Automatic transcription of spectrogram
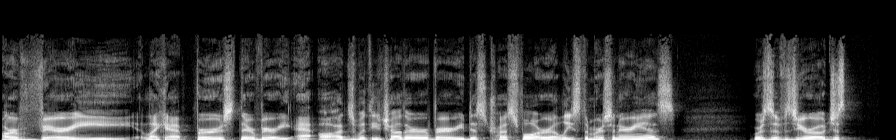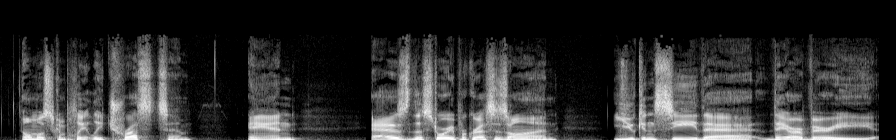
are very like at first they're very at odds with each other, very distrustful, or at least the mercenary is. Whereas if Zero just almost completely trusts him, and as the story progresses on, you can see that they are very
